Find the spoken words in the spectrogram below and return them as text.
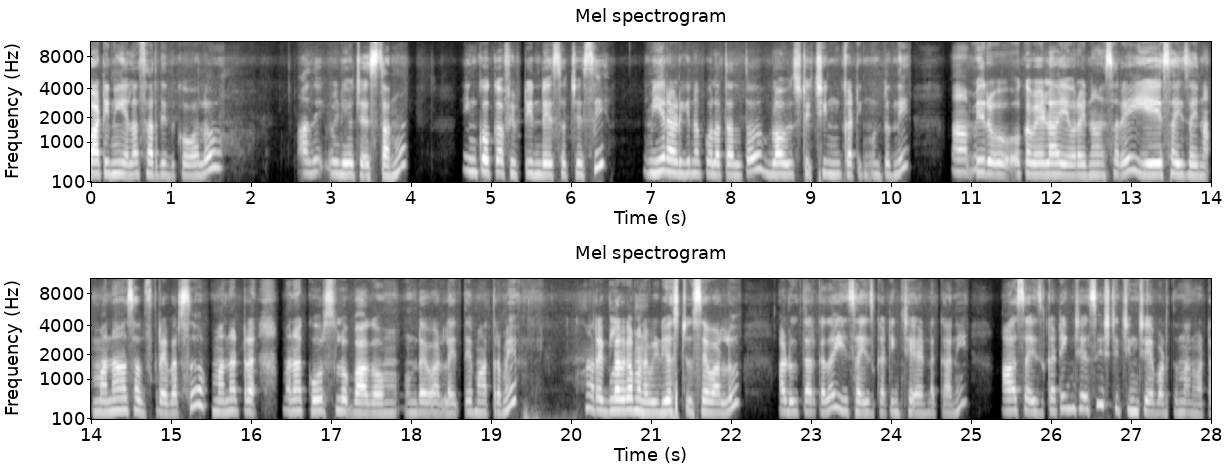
వాటిని ఎలా సరిదిద్దుకోవాలో అది వీడియో చేస్తాను. ఇంకొక ఫిఫ్టీన్ డేస్ వచ్చేసి మీరు అడిగిన కొలతలతో బ్లౌజ్ స్టిచ్చింగ్ కటింగ్ ఉంటుంది. మీరు ఒకవేళ ఎవరైనా సరే ఏ సైజ్ అయినా మన సబ్స్క్రైబర్స్ మన ట్ర మన కోర్సులో భాగం ఉండే వాళ్ళైతే మాత్రమే రెగ్యులర్గా మన వీడియోస్ చూసేవాళ్ళు అడుగుతారు కదా ఈ సైజ్ కటింగ్ చేయండి కానీ ఆ సైజ్ కటింగ్ చేసి స్టిచ్చింగ్ చేయబడుతుంది అనమాట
